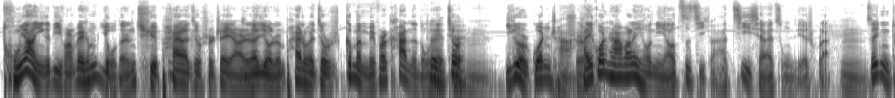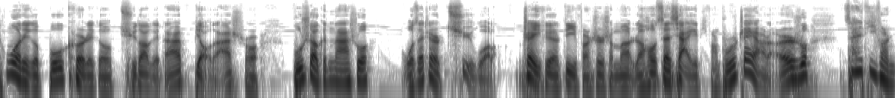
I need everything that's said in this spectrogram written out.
同样一个地方，为什么有的人去拍了就是这样，然后有人拍出来就是根本没法看的东西，对就是嗯一个是观察，还观察完了以后，你要自己把它记下来，总结出来。嗯所以你通过这个播客这个渠道给大家表达的时候，不是要跟大家说我在这儿去过了，这个地方是什么，然后在下一个地方，不是这样的，而是说在这地方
